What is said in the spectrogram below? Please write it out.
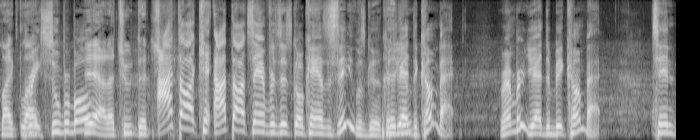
Like, like Great Super Bowl? Yeah, that you that. I thought I thought San Francisco, Kansas City was good because you you? had the comeback. Remember, you had the big comeback. 10,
